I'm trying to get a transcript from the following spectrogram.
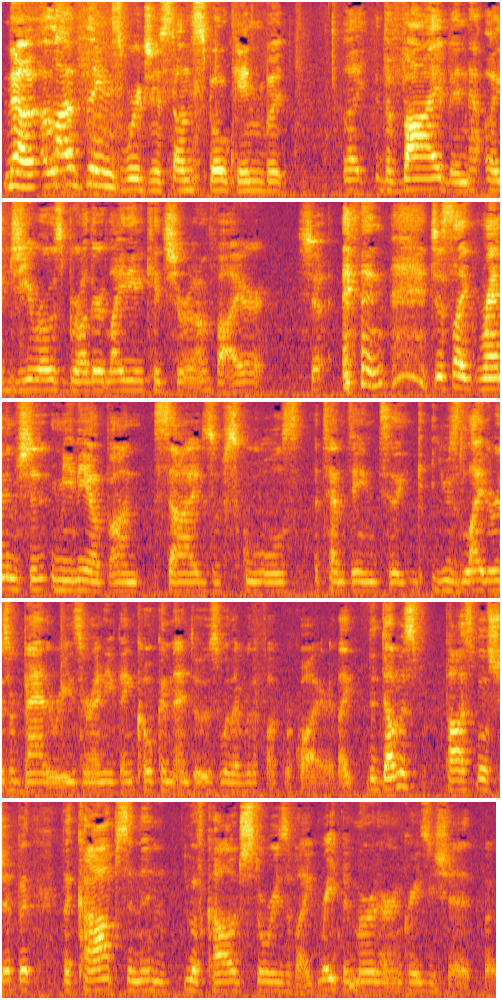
bro. No, a lot of things were just unspoken, but like the vibe and like Jiro's brother lighting a kid's shirt on fire, and just like random shit meeting up on sides of schools, attempting to use lighters or batteries or anything, cocomentos, whatever the fuck required. Like the dumbest possible shit, but the cops, and then you have college stories of like rape and murder and crazy shit, but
